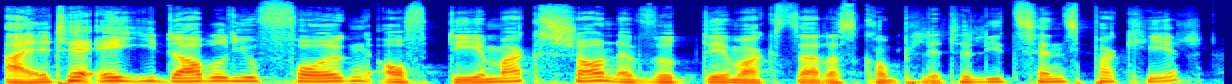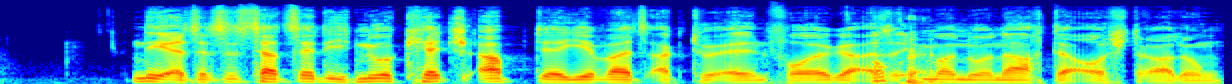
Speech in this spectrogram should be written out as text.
alte AEW-Folgen auf D-Max schauen? Erwirbt D-Max da das komplette Lizenzpaket? Nee, also es ist tatsächlich nur Catch-up der jeweils aktuellen Folge, also okay. immer nur nach der Ausstrahlung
